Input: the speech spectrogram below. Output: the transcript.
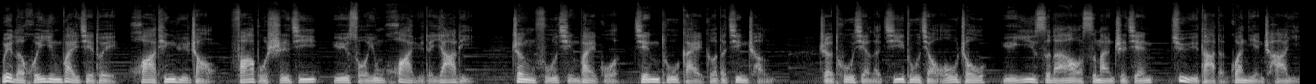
为了回应外界对花厅预兆发布时机与所用话语的压力，政府请外国监督改革的进程，这凸显了基督教欧洲与伊斯兰奥斯曼之间巨大的观念差异。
